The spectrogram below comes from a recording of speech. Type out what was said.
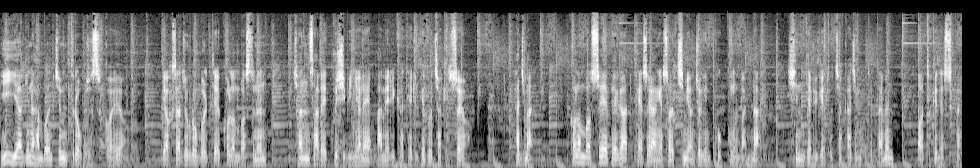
이 이야기는 한 번쯤 들어보셨을 거예요. 역사적으로 볼 때 콜럼버스는 1492년에 아메리카 대륙에 도착했어요. 하지만 콜럼버스의 배가 대서양에서 치명적인 폭풍을 만나 신대륙에 도착하지 못했다면 어떻게 됐을까요?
